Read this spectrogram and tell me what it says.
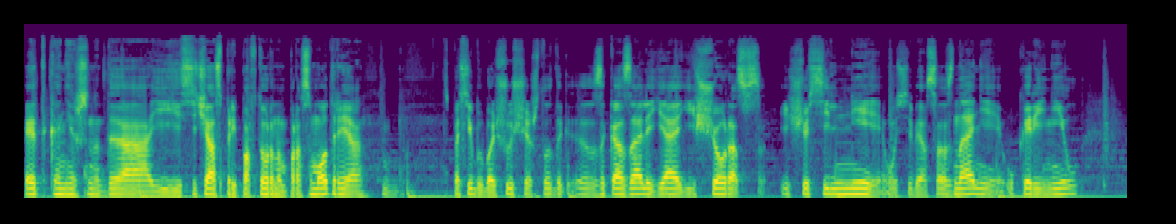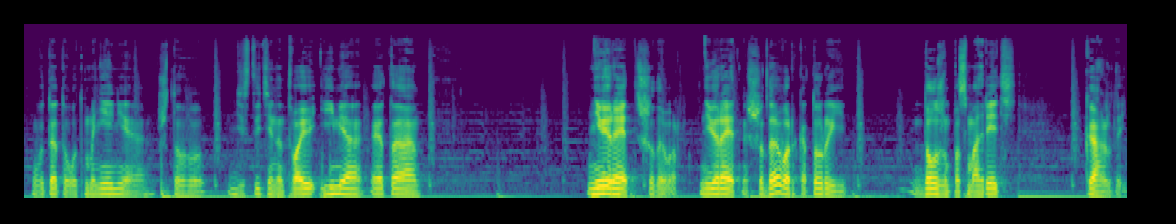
Это, конечно, да. И сейчас при повторном просмотре спасибо большое, что заказали. Я еще раз, еще сильнее у себя в сознании укоренил вот это вот мнение, что действительно твое имя — это невероятный шедевр. Невероятный шедевр, который должен посмотреть каждый.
